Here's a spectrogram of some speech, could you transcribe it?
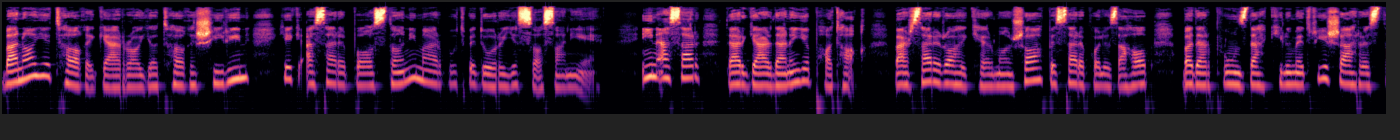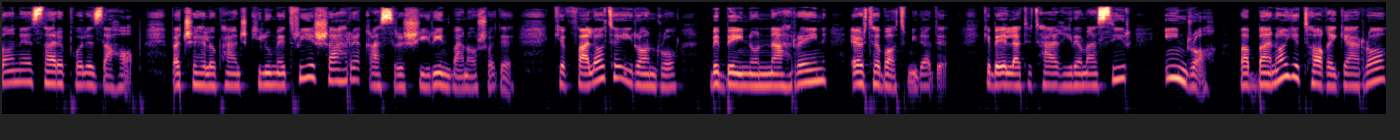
بنای تاق گرا یا تاق شیرین یک اثر باستانی مربوط به دوره ساسانیه این اثر در گردنه پاتاق بر سر راه کرمانشاه به سر پل زهاب و در 15 کیلومتری شهرستان سر پل زهاب و 45 کیلومتری شهر قصر شیرین بنا شده که فلات ایران رو به بین النهرین ارتباط می‌داده که به علت تغییر مسیر این راه و بنای تاق گرا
